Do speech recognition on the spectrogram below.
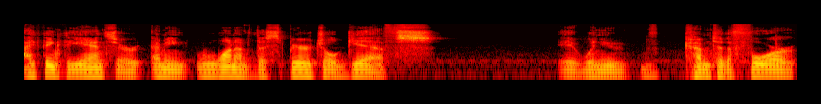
I think the answer, I mean, one of the spiritual gifts, it, when you come to the four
